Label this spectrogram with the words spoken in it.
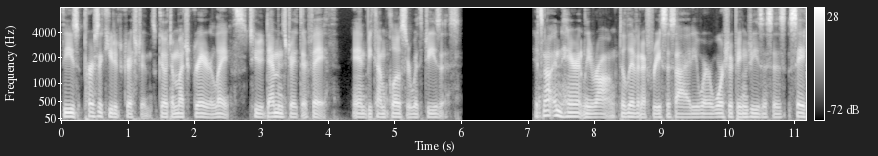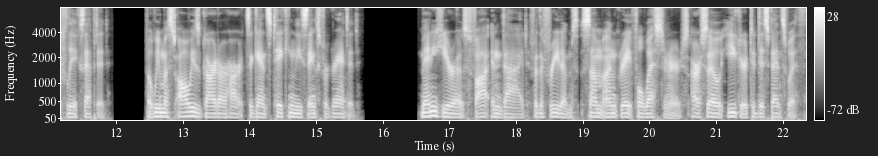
These persecuted Christians go to much greater lengths to demonstrate their faith and become closer with Jesus. It's not inherently wrong to live in a free society where worshiping Jesus is safely accepted, but we must always guard our hearts against taking these things for granted. Many heroes fought and died for the freedoms some ungrateful Westerners are so eager to dispense with.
